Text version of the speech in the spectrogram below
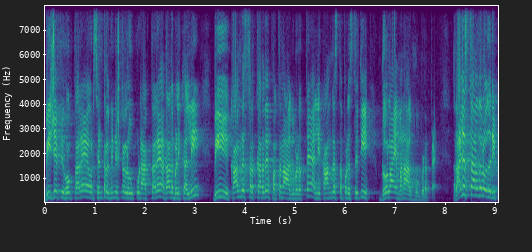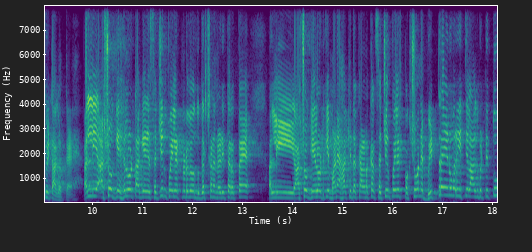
ಬಿಜೆಪಿ ಹೋಗ್ತಾರೆ, ಅವ್ರು ಸೆಂಟ್ರಲ್ ಮಿನಿಸ್ಟರ್ ಕೂಡ ಆಗ್ತಾರೆ. ಅದಾದ ಬಳಿಕ ಅಲ್ಲಿ ಬಿ ಕಾಂಗ್ರೆಸ್ ಸರ್ಕಾರವೇ ಪತನ ಆಗಿಬಿಡುತ್ತೆ. ಅಲ್ಲಿ ಕಾಂಗ್ರೆಸ್ನ ಪರಿಸ್ಥಿತಿ ಡೋಲಾಯಮನ ಆಗಿ ಹೋಗ್ಬಿಡುತ್ತೆ. ರಾಜಸ್ಥಾನದಲ್ಲೂ ಅದು ರಿಪೀಟ್ ಆಗುತ್ತೆ. ಅಲ್ಲಿ ಅಶೋಕ್ ಗೆಹ್ಲೋಟ್ ಹಾಗೆ ಸಚಿನ್ ಪೈಲಟ್ ನಡುವೆ ಒಂದು ಘರ್ಷಣೆ ನಡೀತಾ ಇರುತ್ತೆ. ಅಲ್ಲಿ ಅಶೋಕ್ ಗೆಹ್ಲೋಟ್ಗೆ ಮಣೆ ಹಾಕಿದ ಕಾರಣಕ್ಕಾಗಿ ಸಚಿನ್ ಪೈಲಟ್ ಪಕ್ಷವನ್ನೇ ಬಿಟ್ರೆ ಎನ್ನುವ ರೀತಿಯಲ್ಲಿ ಆಗಿಬಿಟ್ಟಿತ್ತು.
